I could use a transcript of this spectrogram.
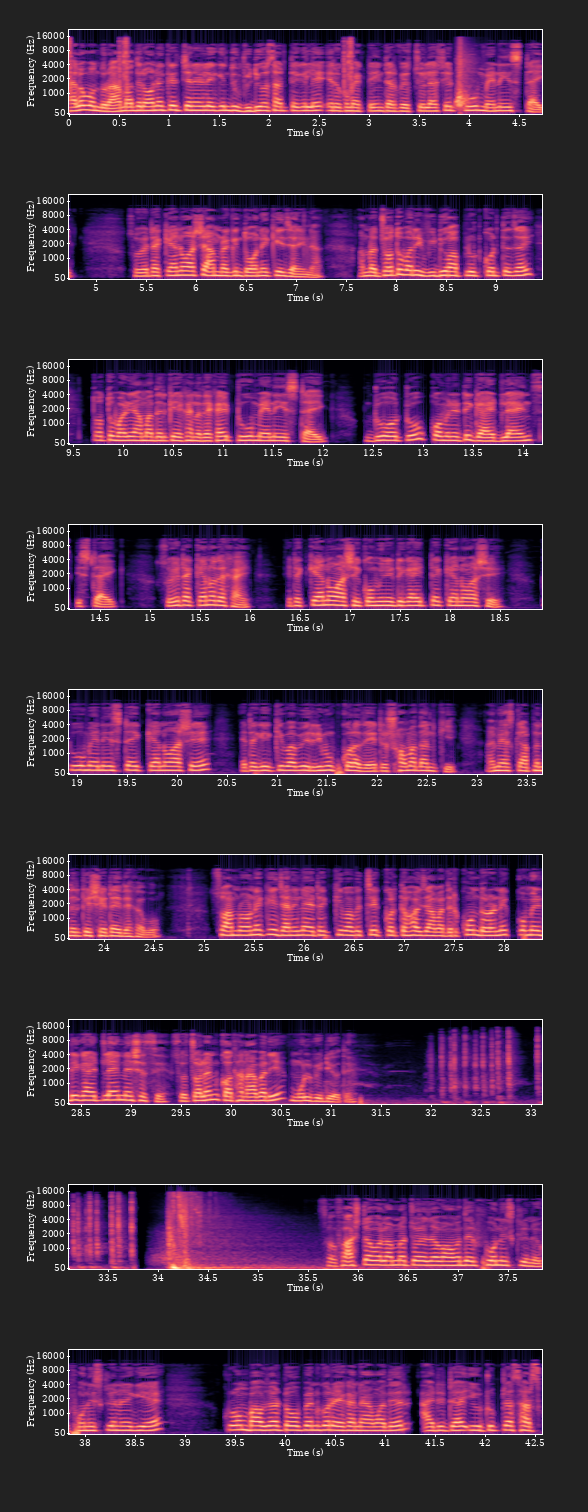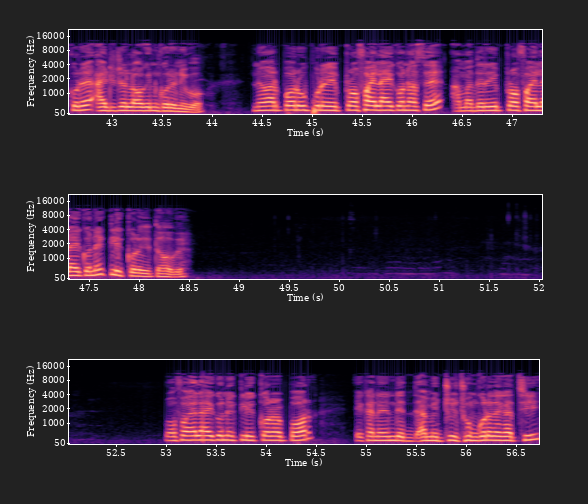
Hello বন্ধুরা, আমাদের অনেকের চ্যানেলে কিন্তু ভিডিও সারতে গেলে এরকম একটা ইন্টারফেস চলে আসে টু ম্যানি স্ট্রাইক সো এটা কেন আসে আমরা কিন্তু অনেকেই জানি না। আমরা যতবারই ভিডিও আপলোড করতে যাই, ততবারই আমাদেরকে এখানে দেখায় টু ম্যানি স্ট্রাইক ও two community guidelines strike so এটা কেন দেখায়? এটা কেন আসে? কমিউনিটি গাইডটা কেন আসে? টু ম্যানি স্ট্রাইক কেন আসে? এটাকে কীভাবে রিমুভ করা যায়? এটার সমাধান কি? আমি আজকে আপনাদেরকে সেটাই দেখাবো। সো আমরা অনেকেই জানি না এটা কীভাবে চেক করতে হয় যে আমাদের কোন ধরনের কমিউনিটি গাইডলাইন এসেছে। সো চলেন কথা না বাড়িয়ে মূল ভিডিওতে। সো ফার্স্ট অফ অল আমরা চলে যাব আমাদের ফোন স্ক্রিনে ফোন স্ক্রিনে গিয়ে ক্রোম ব্রাউজারটা ওপেন করে এখানে আমাদের আইডিটা ইউটিউবটা সার্চ করে আইডিটা লগ ইন করে নিব। নেওয়ার পর উপরে প্রোফাইল আইকন আছে। আমাদের এই প্রোফাইল আইকনে ক্লিক করে দিতে হবে। প্রোফাইল আইকনে ক্লিক করার পর, এখানে আমি একটু ঝুম করে দেখাচ্ছি।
